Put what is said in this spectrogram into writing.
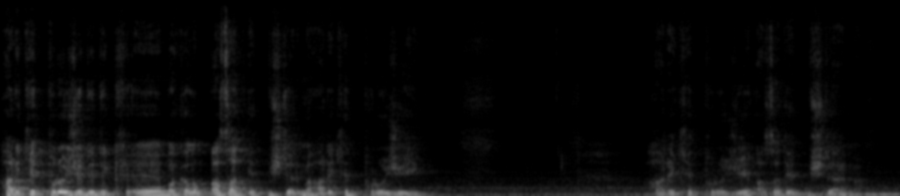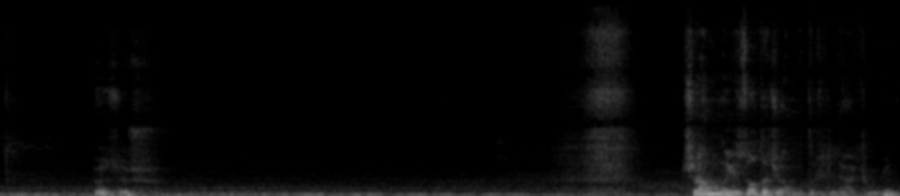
Hareket proje dedik. Ee, bakalım azat etmişler mi hareket projeyi? Hareket projeyi azat etmişler mi? Özür. Canlıyız. O da canlıdır illa ki. Bugün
